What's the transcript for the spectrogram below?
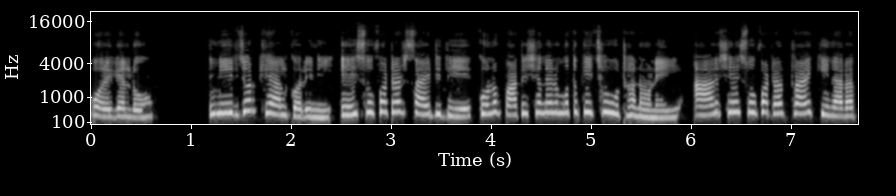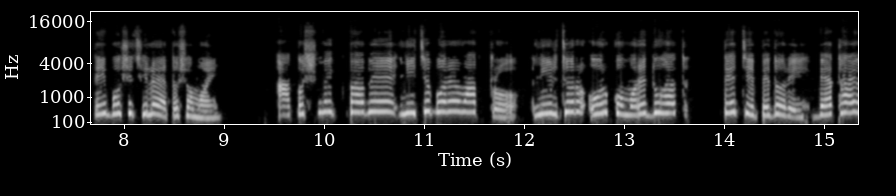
পড়ে গেল। নির্জর খেয়াল করেনি, এই সোফাটার সাইড দিয়ে কোনো পার্টিশনের মতো কিছু উঠানো নেই, আর সেই সোফাটা প্রায় কিনারাতেই বসেছিল এত সময়। আকস্মিকভাবে নিচে পড়ে মাত্র নির্জর ওর কোমরে দুহাতে চেপে ধরে ব্যথায়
